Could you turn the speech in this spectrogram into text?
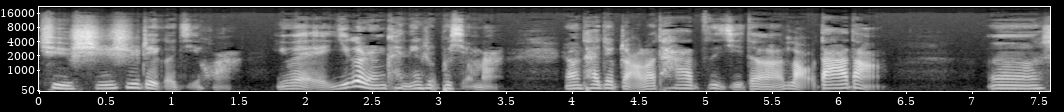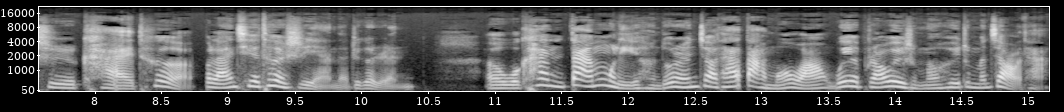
去实施这个计划，因为一个人肯定是不行嘛。然后他就找了他自己的老搭档，嗯，是凯特·布兰切特饰演的这个人，呃，我看弹幕里很多人叫他大魔王，我也不知道为什么会这么叫他。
